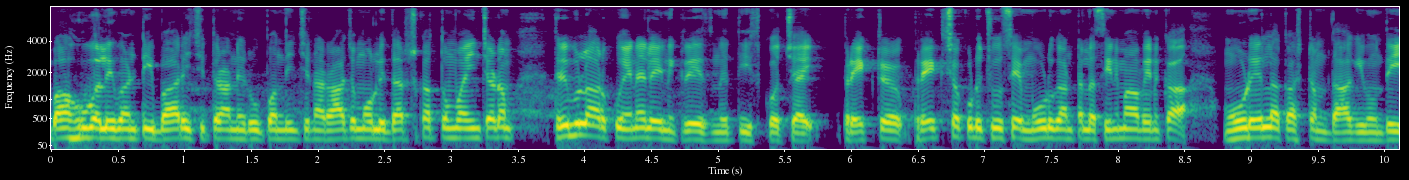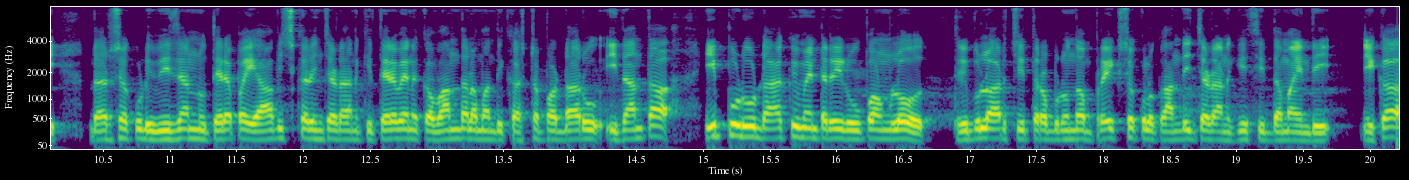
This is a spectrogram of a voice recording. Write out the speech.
బాహుబలి వంటి భారీ చిత్రాన్ని రూపొందించిన రాజమౌళి దర్శకత్వం వహించడం త్రిబుల్ ఆర్కు ఎనలేని క్రేజ్ని తీసుకొచ్చాయి. ప్రేక్ష ప్రేక్షకుడు చూసే మూడు గంటల సినిమా వెనుక మూడేళ్ళ కష్టం దాగి ఉంది. దర్శకుడి విజన్ను తెరపై ఆవిష్కరించడానికి తెర వెనుక వందల మంది కష్టపడ్డారు. ఇదంతా ఇప్పుడు డాక్యుమెంటరీ రూపంలో త్రిబుల్ ఆర్ చిత్ర బృందం ప్రేక్షకులకు అందించడానికి సిద్ధమైంది. ఇక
